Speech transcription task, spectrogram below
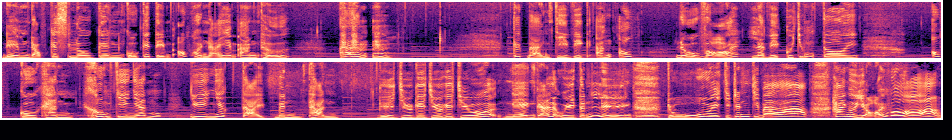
Để em đọc cái slogan của cái tiệm ốc hồi nãy em ăn thử. Các bạn chỉ việc ăn ốc, đổ vỏ là việc của chúng tôi. Ốc cô Khanh không chi nhánh, duy nhất tại Bình Thạnh. Ghê chưa, ghê chưa, ghê chưa Nghe cái là uy tín liền Trời ơi, chị Trinh, chị ba Hai người giỏi quá à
